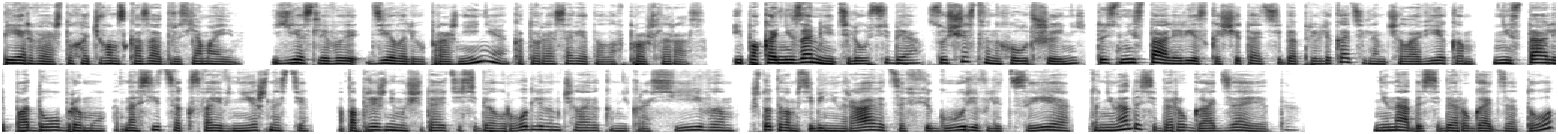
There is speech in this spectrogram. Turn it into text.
Первое, что хочу вам сказать, друзья мои. Если вы делали упражнения, которые я советовала в прошлый раз, и пока не заметили у себя существенных улучшений, то есть не стали резко считать себя привлекательным человеком, не стали по-доброму относиться к своей внешности, а по-прежнему считаете себя уродливым человеком, некрасивым, что-то вам себе не нравится в фигуре, в лице, то не надо себя ругать за это. Не надо себя ругать за то,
